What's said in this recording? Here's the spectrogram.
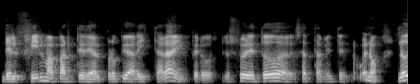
del film, aparte de al propio Aristarain, pero yo sobre todo exactamente, bueno, no,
